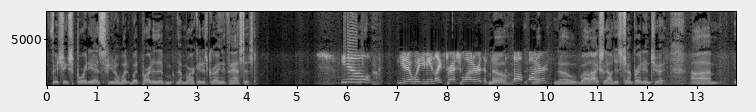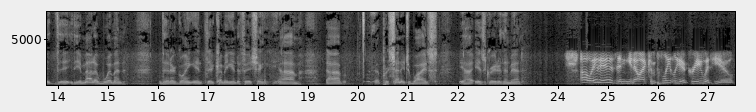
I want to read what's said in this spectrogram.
fishing sport is? You know, what what part of the the market is growing the fastest? You know, you know what you mean, like freshwater as opposed No, to saltwater. No, no. Well, actually, I'll just jump right into it. Um, the the amount of women that are going into coming into fishing, um, uh, percentage wise, uh, is greater than men. Oh, it is, and you know, I completely agree with you.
